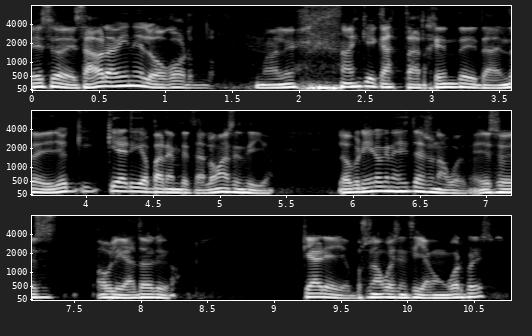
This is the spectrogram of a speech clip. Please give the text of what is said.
Eso es, ahora viene lo gordo, ¿vale? Hay que captar gente y tal. Entonces, ¿yo qué, haría para empezar? Lo más sencillo. Lo primero que necesitas es una web, eso es obligatorio. ¿Qué haría yo? Pues una web sencilla con WordPress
